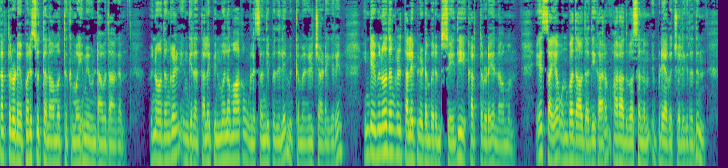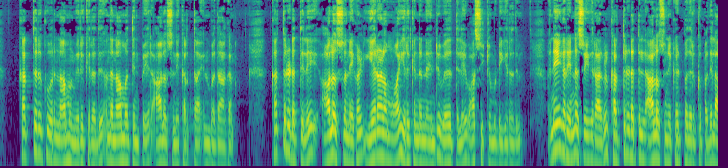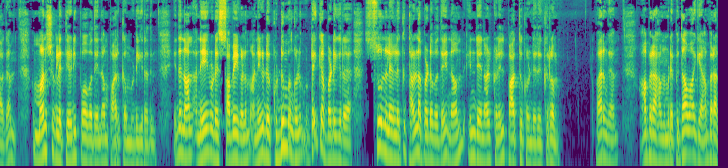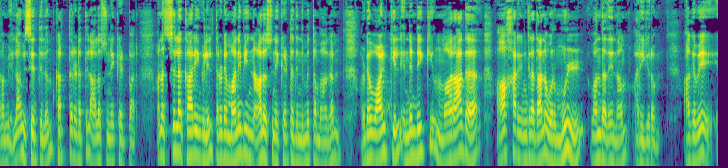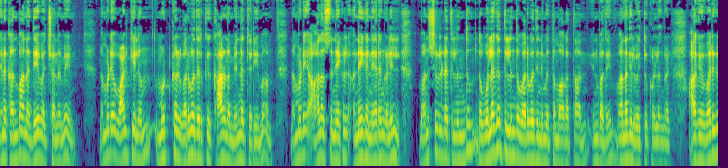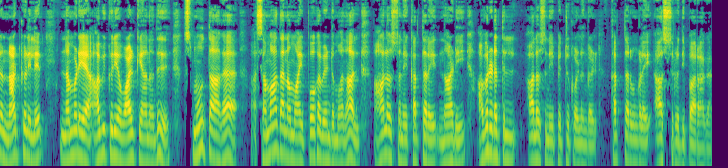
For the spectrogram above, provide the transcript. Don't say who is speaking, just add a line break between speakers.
கர்த்தருடைய பரிசுத்த நாமத்துக்கு மகிமை உண்டாவதாக. வினோதங்கள் என்கிற தலைப்பின் மூலமாக உங்களை சந்திப்பதிலே மிக்க மகிழ்ச்சி அடைகிறேன். இன்றைய வினோதங்கள் தலைப்பில் இடம்பெறும் செய்தி கர்த்தருடைய நாமம். ஏசாயா ஒன்பதாவது அதிகாரம் ஆறாவது வசனம் இப்படியாக சொல்கிறது. கர்த்தருக்கு ஒரு நாமம் இருக்கிறது. அந்த நாமத்தின் பெயர் ஆலோசனை கர்த்தா என்பதாக. கர்த்தரிடத்திலே ஆலோசனைகள் ஏராளமாய் இருக்கின்றன என்று வேதத்திலே வாசிக்க முடிகிறது. அநேகர் என்ன செய்கிறார்கள்? கர்த்தரிடத்தில் ஆலோசனை கேட்பதற்கு பதிலாக மனுஷர்களை தேடி போவதை நாம் பார்க்க முடிகிறது. இதனால் அநேகருடைய சபைகளும் அநேகருடைய குடும்பங்களும் உடைக்கப்படுகிற சூழ்நிலைகளுக்கு தள்ளப்படுவதை நாம் இன்றைய நாட்களில் பார்த்து கொண்டிருக்கிறோம். பாருங்க. ஆபரகம் நம்முடைய பிதாவாகிய ஆபரகம் எல்லா விஷயத்திலும் கர்த்தரிடத்தில் ஆலோசனை கேட்பார். ஆனால் சில காரியங்களில் தன்னுடைய மனைவியின் ஆலோசனை கேட்டது நிமித்தமாக அவருடைய வாழ்க்கையில் என்றென்றைக்கும் மாறாத ஆகார் என்கிறதான ஒரு முள் வந்ததை நாம் அறிகிறோம். ஆகவே எனக்கு அன்பான தேவ சனமே நம்முடைய வாழ்க்கையிலும் முட்கள் வருவதற்கு காரணம் என்ன தெரியுமா? நம்முடைய ஆலோசனைகள் அநேக நேரங்களில் மனுஷர்களிடத்திலிருந்தும் இந்த உலகத்திலிருந்து வருவது நிமித்தமாகத்தான் என்பதை மனதில் வைத்துக் கொள்ளுங்கள். ஆகவே வருகிற நாட்களிலே நம்முடைய ஆவிக்குரிய வாழ்க்கையானது ஸ்மூத்தாக சமாதானமாய் போக வேண்டுமானால் ஆலோசனை கர்த்தரை நாடி அவரிடத்தில் ஆலோசனை பெற்றுக்கொள்ளுங்கள் கர்த்தர் உங்களை ஆசிர்வதிப்பாராக.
